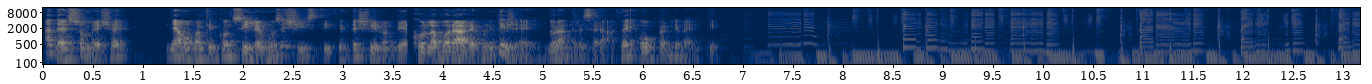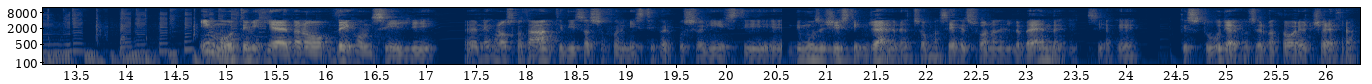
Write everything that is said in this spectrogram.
Adesso invece diamo qualche consiglio ai musicisti che decidono di collaborare con i DJ durante le serate o per gli eventi. In molti mi chiedono dei consigli eh, ne conosco tanti di sassofonisti, percussionisti, di musicisti in genere, insomma, sia che suona nelle band, sia che, che studia ai conservatori, eccetera.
